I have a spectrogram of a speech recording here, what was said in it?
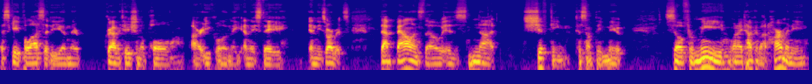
escape velocity and their gravitational pull are equal and they and they stay in these orbits. That balance though is not shifting to something new. So for me, when I talk about harmony,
